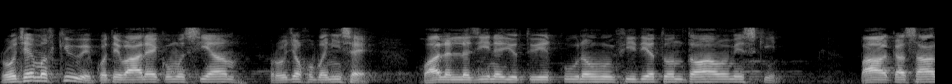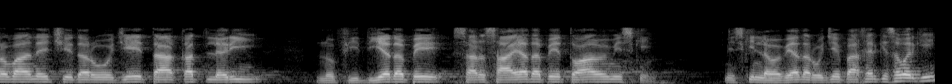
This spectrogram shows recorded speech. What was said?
روزه مخکیوي کتب علیکم الصیام روزه خو بنی سه قال الذين يطيقونه فديه طعام مسكين پاکستان باندې چې دروځي طاقت لري نو فدیه د په سرسایه د په طعام مسکین مسكين لو بیا د روجه په اخر کې سور کی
